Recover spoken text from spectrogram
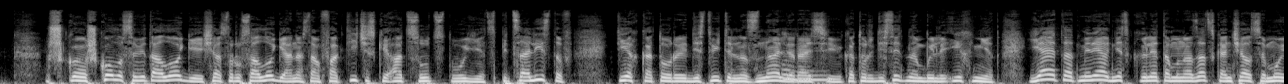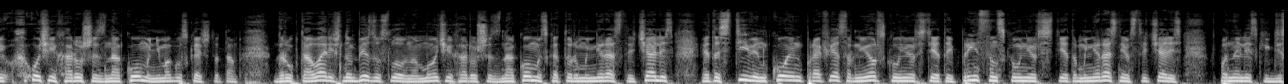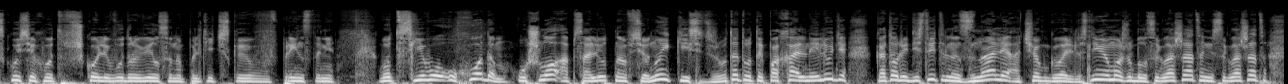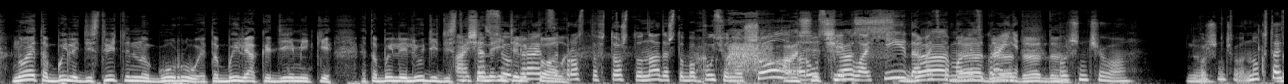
Шко- школа советологии, сейчас русология, она там фактически отсутствует. Специалистов, тех, которые действительно знали Россию, которые действительно были, их нет. Я это отмеряю, несколько лет тому назад скончался мой очень хороший знакомый, не могу сказать, что там друг, товарищ, но, безусловно, мой очень хороший знакомый, с которым мы не раз встречались, это Стивен Коэн, профессор Нью-Йоркского университета и Принстонского университета. Мы не раз с ним встречались в панелистских дискуссиях вот в школе Вудро Вилсона политической в Принстоне. Вот с его уходом ушло абсолютно все. Ну и Киссиджер. Вот это вот эпохальные люди, которые действительно знали, о чем говорили. С ними можно было соглашаться, не соглашаться, но это были действительно гуру, это были академики, это были люди А действительно упирается интеллектуалы. просто в то, что надо, чтобы Путин ушел, а русские сейчас- плохие, да, давайте помогать да, Украине. да, да, да. Больше ничего. Да. Больше ничего. Ну, кстати,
